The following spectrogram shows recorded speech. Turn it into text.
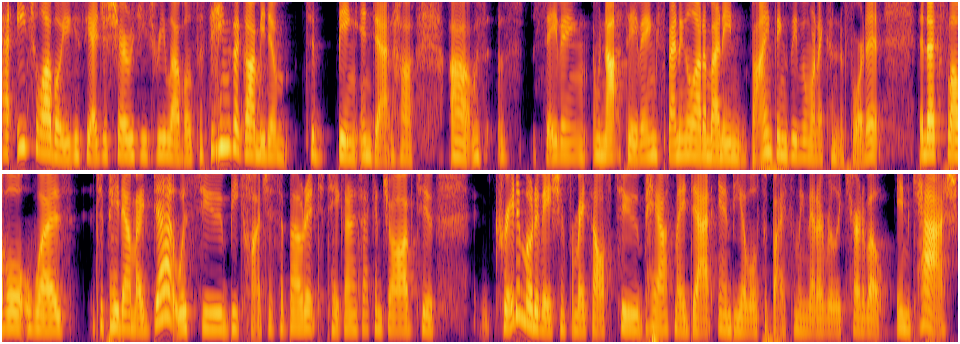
At each level, you can see I just shared with you three levels. The things that got me to, to being in debt, huh, uh, was, was saving, not saving, spending a lot of money, buying things even when I couldn't afford it. The next level was to pay down my debt, was to be conscious about it, to take on a second job, to create a motivation for myself to pay off my debt and be able to buy something that I really cared about in cash.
